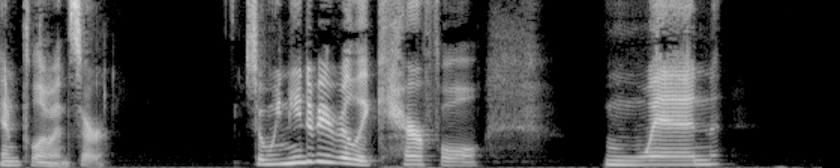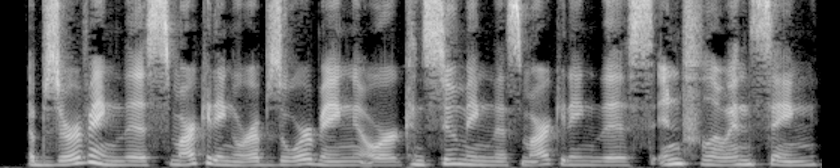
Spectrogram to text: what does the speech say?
influencer. So we need to be really careful when observing this marketing or absorbing or consuming this marketing, this influencing,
